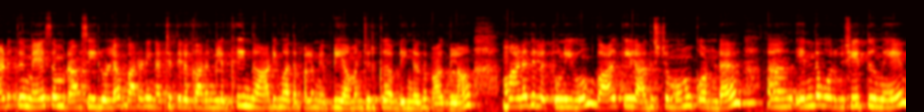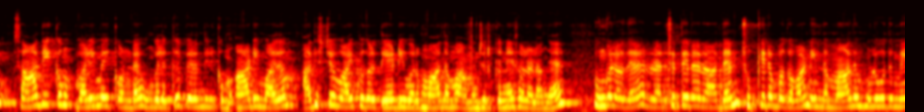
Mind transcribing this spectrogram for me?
அடுத்து மேசம் ராசியில் உள்ள பரணி நட்சத்திரக்காரங்களுக்கு இந்த ஆடி மாத பலன் எப்படி அமைஞ்சிருக்கு அப்படிங்கிறத பார்க்கலாம். மனதில் துணிவும் வாழ்க்கையில் அதிர்ஷ்டமும் கொண்ட எந்த ஒரு விஷயத்தையுமே சாதிக்கும் வலிமை கொண்ட உங்களுக்கு பிறந்திருக்கும் ஆடி மாதம் அதிர்ஷ்ட வாய்ப்புகள் தேடி வரும் மாதமாக அமைஞ்சிருக்குன்னே சொல்லலாங்க. உங்களோட நட்சத்திர ராதன் சுக்கிர பகவான் இந்த மாதம் முழுவதுமே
